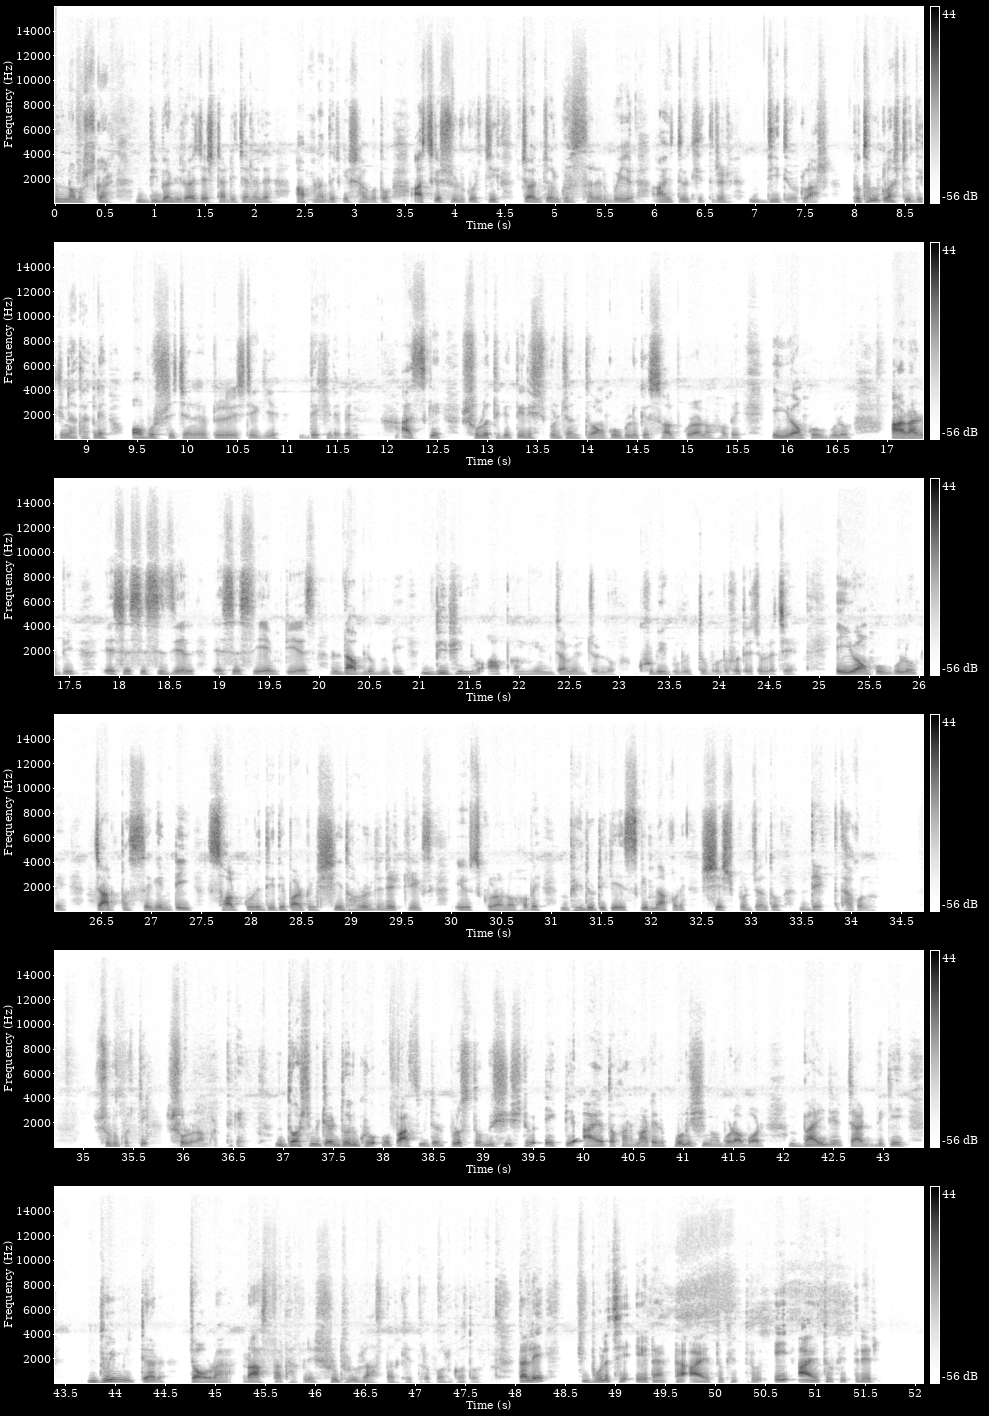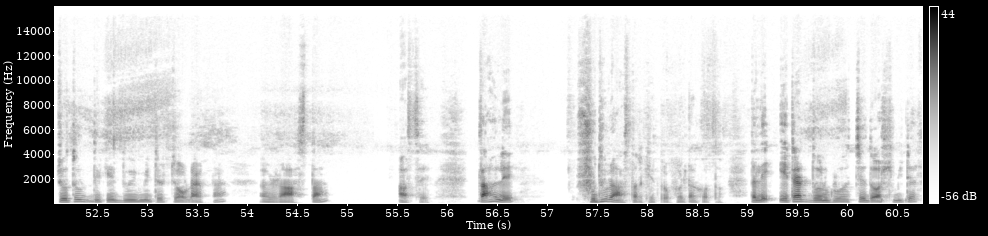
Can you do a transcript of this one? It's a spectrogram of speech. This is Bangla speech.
নমস্কার বিবানী রয়েছে স্টাডি চ্যানেলে আপনাদেরকে স্বাগত। আজকে শুরু করছি চঞ্চল ঘোষ স্যারের বইয়ের আয়ত ক্ষেত্রের দ্বিতীয় ক্লাস। প্রথম ক্লাসটি দেখে না থাকলে অবশ্যই চ্যানেল প্লেলিস্টে গিয়ে দেখে নেবেন। আজকে ষোলো থেকে তিরিশ পর্যন্ত অঙ্কগুলোকে সলভ করানো হবে। এই অঙ্কগুলো RRB SSC CGL SSC MTS WBB বিভিন্ন আপকামিং এক্সামের জন্য খুবই গুরুত্বপূর্ণ হতে চলেছে। এই অঙ্কগুলোকে চার পাঁচ সেকেন্ডেই সলভ করে দিতে পারবেন। সেই ধরনের ট্রিক্স ইউজ করানো হবে। ভিডিওটিকে স্কিপ না করে শেষ পর্যন্ত দেখতে থাকুন। শুরু করছি ষোলো নম্বর থেকে। দশ মিটার দৈর্ঘ্য ও পাঁচ মিটার প্রস্থ বিশিষ্ট একটি আয়তাকার মাঠের পরিসীমা বরাবর বাইরের চারদিকে দুই মিটার চওড়া রাস্তা থাকলে শুধু রাস্তার ক্ষেত্রফল কত? তাহলে বলেছে এটা একটা আয়তক্ষেত্র। এই আয়তক্ষেত্রের চতুর্দিকে দুই মিটার চওড়া একটা রাস্তা আছে। তাহলে শুধু রাস্তার ক্ষেত্রফলটা কত? তাহলে এটার দৈর্ঘ্য হচ্ছে দশ মিটার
